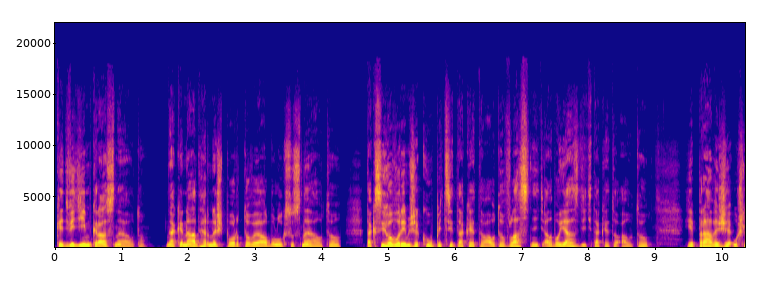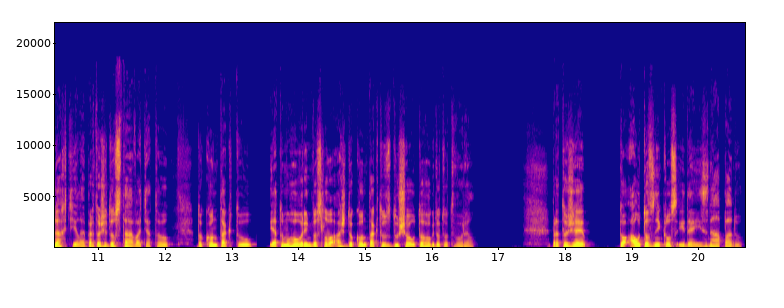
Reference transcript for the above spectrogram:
keď vidím krásne auto nejaké nádherné športové alebo luxusné auto, tak si hovorím, že kúpiť si takéto auto, vlastniť alebo jazdiť takéto auto je práve že ušľachtilé, pretože dostáva ťa to do kontaktu, ja tomu hovorím doslova až do kontaktu s dušou toho, kto to tvoril. Pretože to auto vzniklo z ideí, z nápadu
